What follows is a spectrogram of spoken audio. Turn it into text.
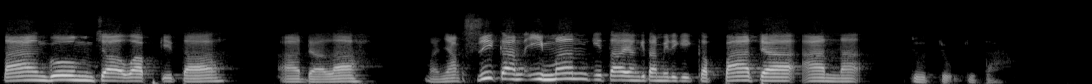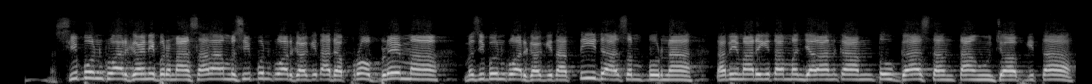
tanggung jawab kita adalah menyaksikan iman kita yang kita miliki kepada anak cucu kita. Meskipun keluarga ini bermasalah, meskipun keluarga kita ada problema, meskipun keluarga kita tidak sempurna, tapi mari kita menjalankan tugas dan tanggung jawab kita,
